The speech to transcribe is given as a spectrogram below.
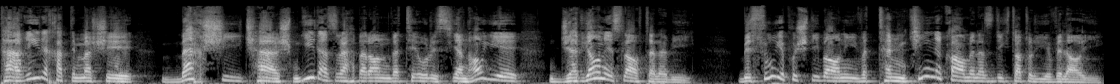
تغییر خط مشی بخشی چشمگیر از رهبران و تئوریسین های جریان اصلاح طلبی به سوی پشتیبانی و تمکین کامل از دیکتاتوری ولایی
